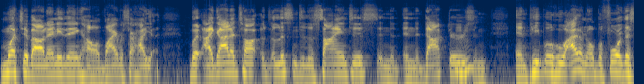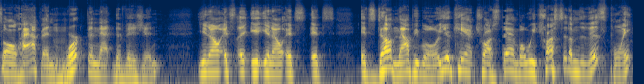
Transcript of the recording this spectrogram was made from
much about anything, how a virus or how you, but I got to talk, listen to the scientists and the, and the doctors and, and people who I don't know before this all happened worked in that division. You know, it's you know, it's it's it's dumb now. People, oh, you can't trust them. but we trusted them to this point.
